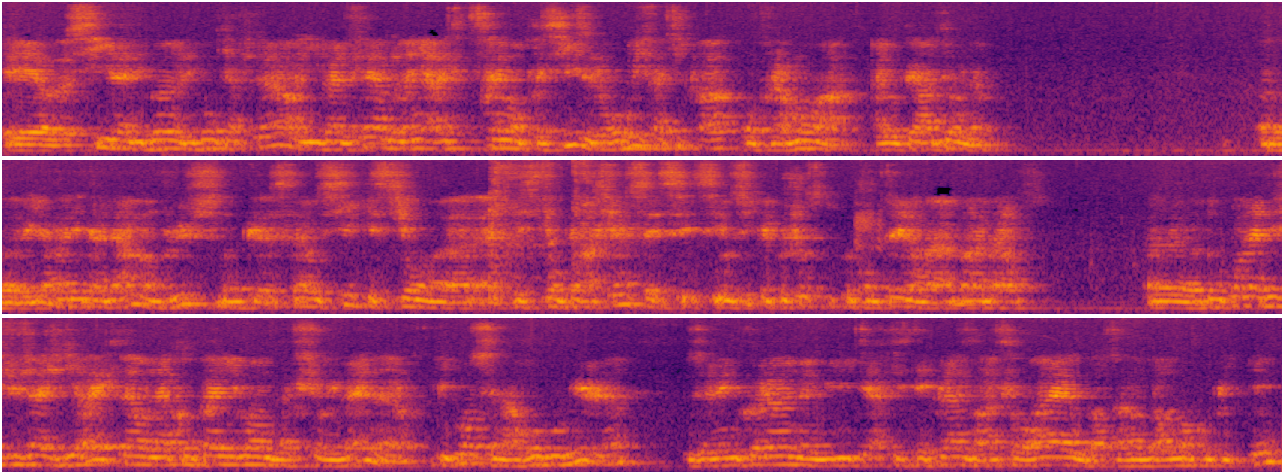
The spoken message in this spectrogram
Et euh, s'il a les bons, les bons capteurs, il va le faire de manière extrêmement précise. Le robot ne fatigue pas, contrairement à, à l'opérateur humain. Il n'y a pas d'état d'âme en plus, donc ça aussi, question, question opération, c'est aussi quelque chose qui peut compter dans la, dans la balance. Euh, donc on a des usages directs hein, en accompagnement de l'action humaine. Typiquement, c'est un robot mule. Hein. Vous avez une colonne militaire qui se déplace dans la forêt ou dans un environnement compliqué.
